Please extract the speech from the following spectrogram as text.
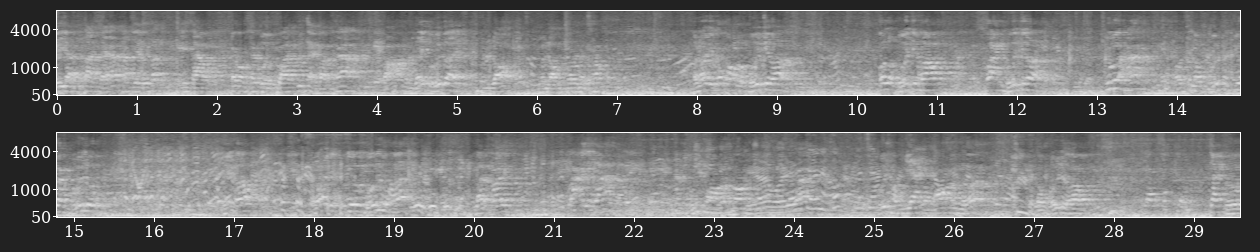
bây giờ chúng ta sẽ tham gia thử thách. Như sau các con sẽ vượt qua chướng ngại vật ha. Đó mình lấy bưởi về. Mình lọt. Mình lọt thôi là xong. Ở đó các con lọt bưởi chưa? Có lọt bưởi chưa không? Có ăn bưởi chưa? Chưa hả? Họ sẽ lọt bưởi mà chưa ăn bưởi luôn. Nghe không? Rồi chưa bưởi luôn hả? Lại coi lạ gì đó bưởi ngon lắm con lên trên là cúc lên trên hồng giang ngon hơn nữa còn bưởi được không chắc được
